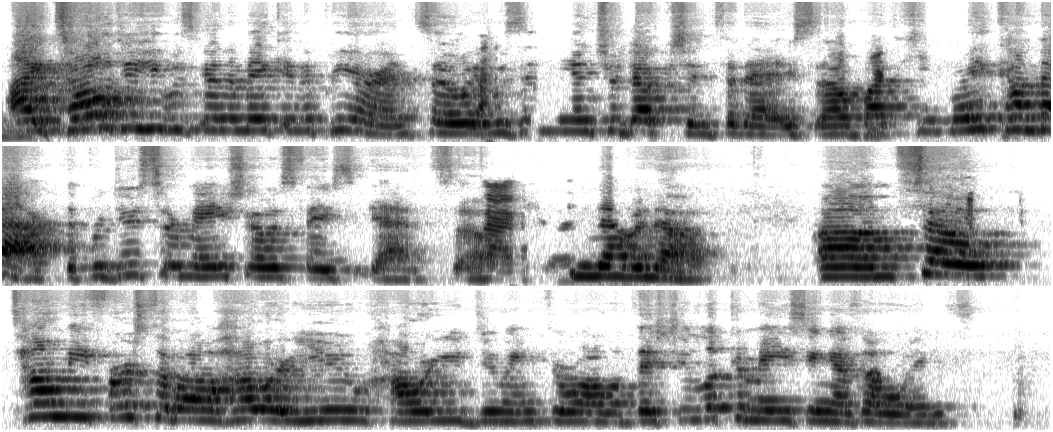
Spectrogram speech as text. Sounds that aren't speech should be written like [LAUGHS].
I told you he was going to make an appearance, so it was in the introduction today. So, but he may come back. The producer may show his face again. So exactly. you never know. Um, so tell me first of all, how are you? How are you doing through all of this? You look amazing as always.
